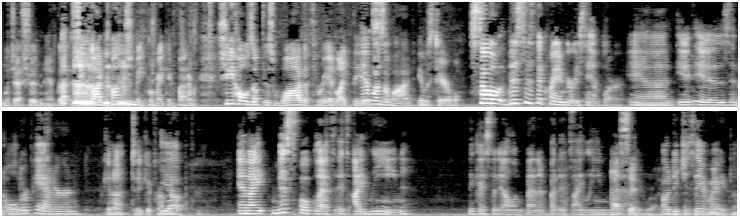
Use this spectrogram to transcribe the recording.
which I shouldn't have. God, see, God punished me for making fun of her. She holds up this wad of thread like this. It was a wad. It was terrible. So this is the cranberry sampler, and it is an older pattern. Can I take it from you? Yep. And I misspoke last. It's Eileen. I think I said Ellen Bennett, but it's Eileen. I said it right. Oh, did you say it right? Yeah.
